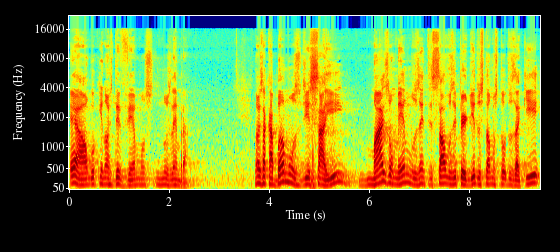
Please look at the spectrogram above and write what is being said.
é algo que nós devemos nos lembrar. Nós acabamos de sair, mais ou menos entre salvos e perdidos, estamos todos aqui,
